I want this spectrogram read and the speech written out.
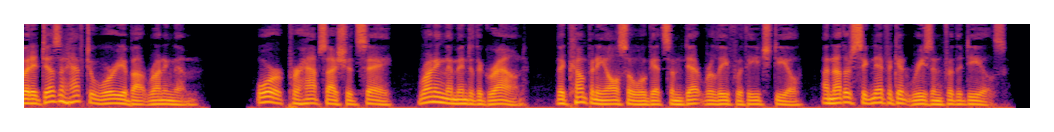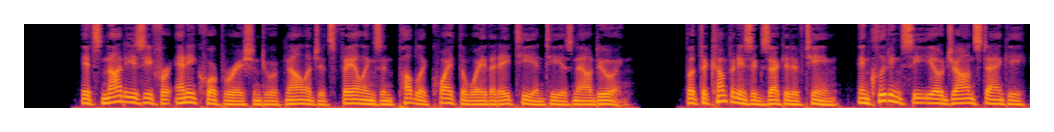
But it doesn't have to worry about running them. Or perhaps I should say, running them into the ground. The company also will get some debt relief with each deal, another significant reason for the deals. It's not easy for any corporation to acknowledge its failings in public quite the way that AT&T is now doing. But the company's executive team, including CEO John Stankey,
